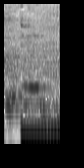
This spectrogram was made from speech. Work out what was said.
Yes.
